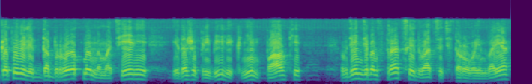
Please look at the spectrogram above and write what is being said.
изготовили добротно на материи и даже прибили к ним палки. В день демонстрации 22 января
